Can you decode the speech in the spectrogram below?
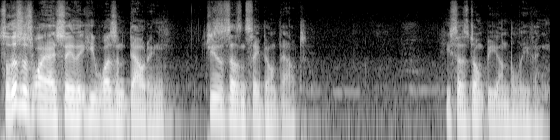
So, this is why I say that he wasn't doubting Jesus doesn't say, don't doubt. He says, don't be unbelieving,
